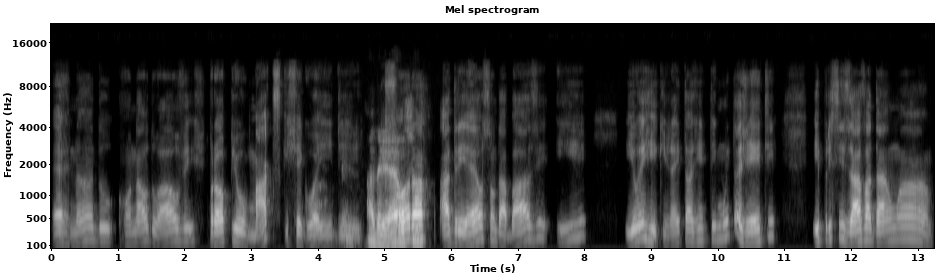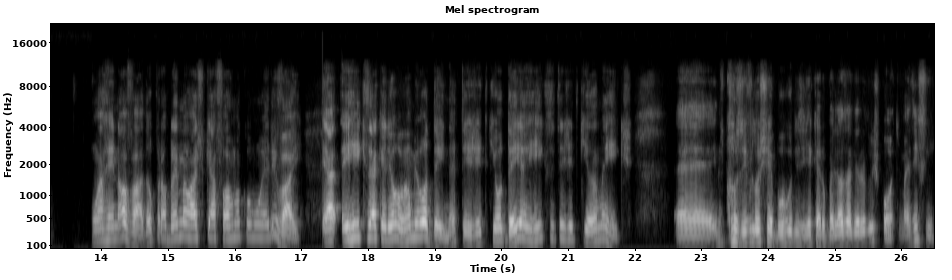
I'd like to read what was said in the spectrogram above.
Hernando, Ronaldo Alves, próprio Max, que chegou aí de, Adrielson. fora, Adrielson da base e, e o Henrique, né? Então a gente tem muita gente e precisava dar uma, uma renovada. O problema eu acho que é a forma como ele vai. É, Henrique é aquele eu amo e eu odeio, né? Tem gente que odeia Henrique e tem gente que ama Henrique. É, inclusive, Luxemburgo dizia que era o melhor zagueiro do esporte. Mas, enfim,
